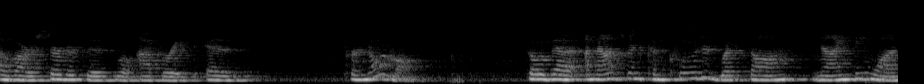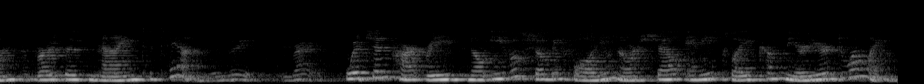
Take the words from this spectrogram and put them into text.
of our services will operate as per normal. So the announcement concluded with Psalm 91, verses 9 to 10 And they, right. which in part reads, No evil shall befall you, nor shall any plague come near your dwelling.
